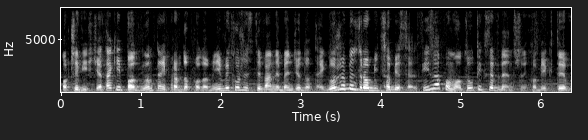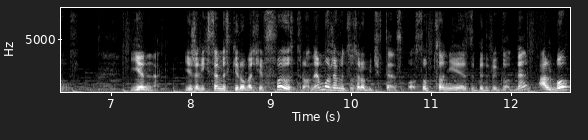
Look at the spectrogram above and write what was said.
Oczywiście taki podgląd najprawdopodobniej wykorzystywany będzie do tego, żeby zrobić sobie selfie za pomocą tych zewnętrznych obiektywów. Jednak, jeżeli chcemy skierować się w swoją stronę, możemy to zrobić w ten sposób, co nie jest zbyt wygodne, albo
